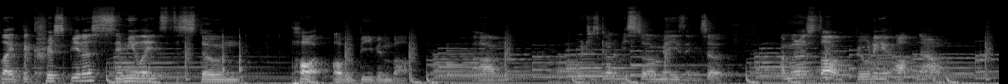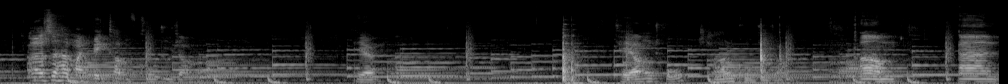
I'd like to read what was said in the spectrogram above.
like the crispiness simulates the stone pot of a bibimbap um, which is gonna be so amazing. So I'm gonna start building it up now. I also have my big tub of gochujang here. Um, and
